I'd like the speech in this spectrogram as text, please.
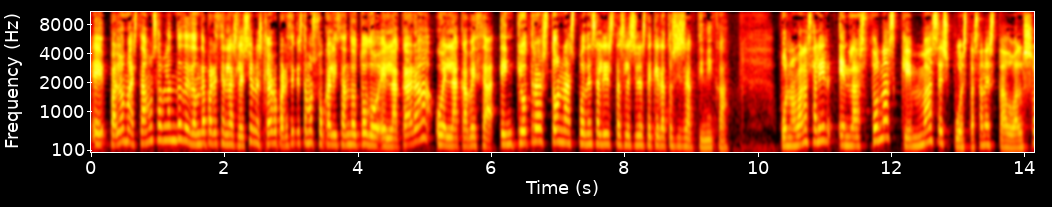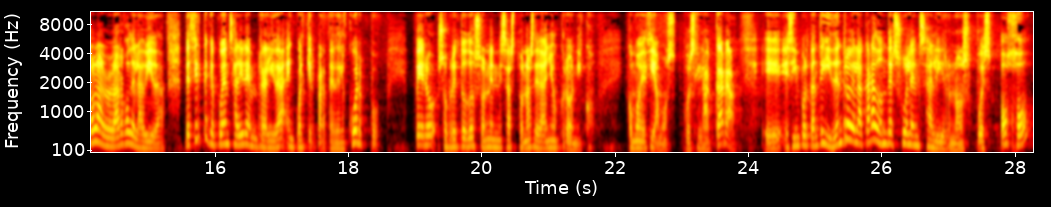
Eh, Paloma, estamos hablando de dónde aparecen las lesiones. Claro, parece que estamos focalizando todo en la cara o en la cabeza. ¿En qué otras zonas pueden salir estas lesiones de queratosis actínica? Pues nos van a salir en las zonas que más expuestas han estado al sol a lo largo de la vida. Decirte que pueden salir en realidad en cualquier parte del cuerpo, pero sobre todo son en esas zonas de daño crónico como decíamos, pues la cara eh, es importante y dentro de la cara, ¿dónde suelen salirnos? Pues ojo,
